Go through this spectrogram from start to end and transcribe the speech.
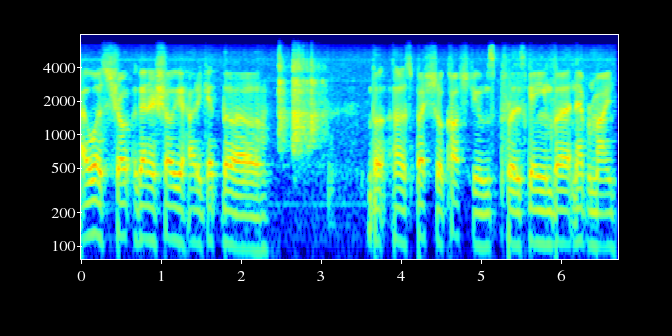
I was show gonna show you how to get the the uh, special costumes for this game, but never mind.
